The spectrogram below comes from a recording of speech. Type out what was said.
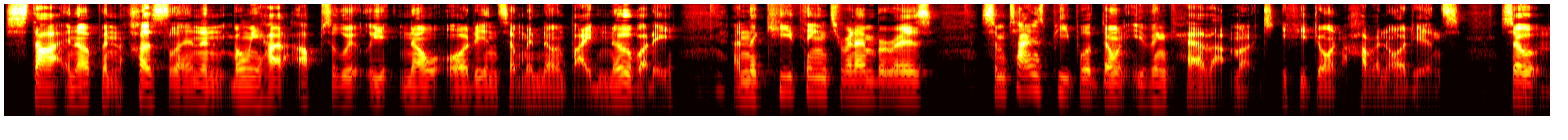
starting up and hustling and when we had absolutely no audience and were known by nobody. And the key thing to remember is sometimes people don't even care that much if you don't have an audience. So mm-hmm.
